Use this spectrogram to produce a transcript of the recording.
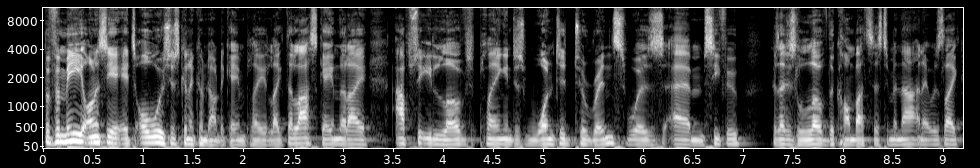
but for me, honestly, it's always just going to come down to gameplay. Like the last game that I absolutely loved playing and just wanted to rinse was um, Sifu because I just love the combat system in that. And it was like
